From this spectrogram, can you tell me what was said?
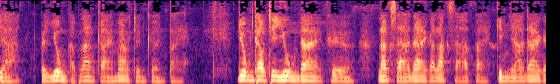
อยากไปยุ่งกับร่างกายมากจนเกินไป ยุ่งเท่าที่ยุ่งได้คือรักษาได้ก็รักษาไป กินยาได้ก็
